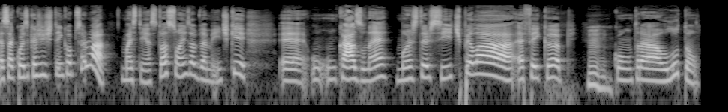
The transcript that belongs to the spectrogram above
essa coisa que a gente tem que observar. Mas tem as situações, obviamente, que é um, um caso, né? Manchester City pela FA Cup uhum. contra o Luton.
